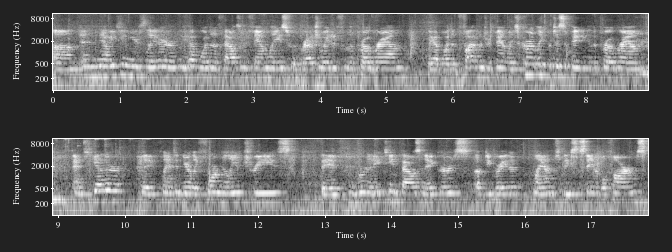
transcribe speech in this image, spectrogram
Um, and now 18 years later, we have more than 1,000 families who have graduated from the program. We have more than 500 families currently participating in the program. And together, they've planted nearly 4 million trees. They've converted 18,000 acres of degraded land to these sustainable farms.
